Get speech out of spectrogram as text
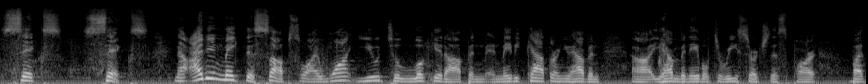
six, six. Now, I didn't make this up, so I want you to look it up, and, and maybe Catherine, you haven't uh, you haven't been able to research this part. But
